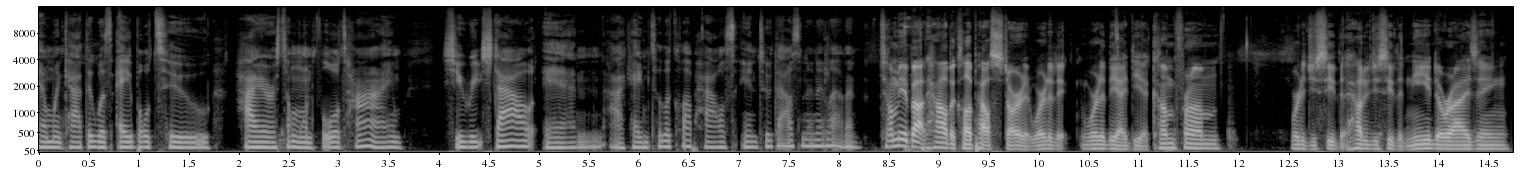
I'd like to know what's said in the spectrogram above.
And when Kathy was able to hire someone full time, she reached out and I came to the clubhouse in 2011. Tell me about how the clubhouse started. Where did it where did the idea come from? Where did you see the how did you see the need arising?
